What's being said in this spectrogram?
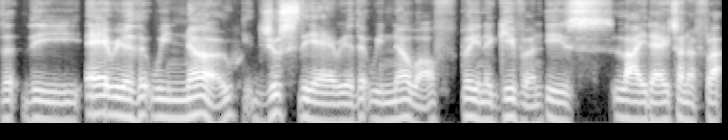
that the area that we know, just the area that we know of, being a given, is laid out on a flat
